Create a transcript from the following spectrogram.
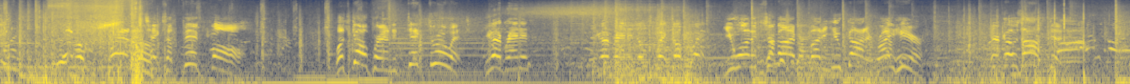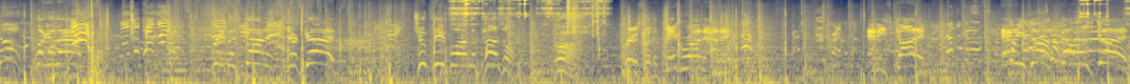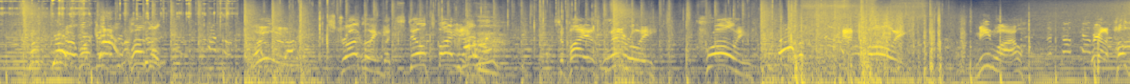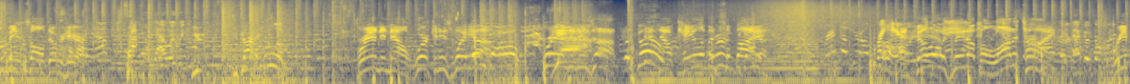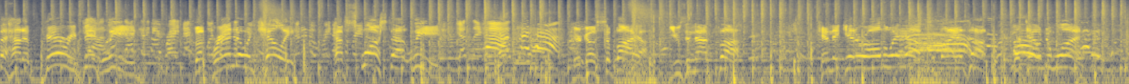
Brandon oh. takes a big fall. Let's go, Brandon. Dig through it. You got it, Brandon. You got it, Brandon. Don't quit, don't quit. You wanted Survivor, buddy. You got it right here. Here goes Austin. Ah, Look at that. Reba's got it. You're good. Two people on the puzzle. Bruce with a big run at it. And he's got it. And he's up. Belo's good. Start working on your puzzle. Lulu struggling but still fighting. Sabiyah's literally crawling and falling. Meanwhile, we got a puzzle being solved over here. Yeah, wait, wait. You, you got it. Brandon now working his way up. Brandon is up. It is now Kaleb and Sabiyah. Right here. And Belo has made up a lot of time. That goes over. Reba had a very big lead, but Brando and Kellie have squashed that lead. Yes, they have. Here goes Sabiyah using that buff. Can they get her all the way up? Sabiyah's up. We're down to one.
